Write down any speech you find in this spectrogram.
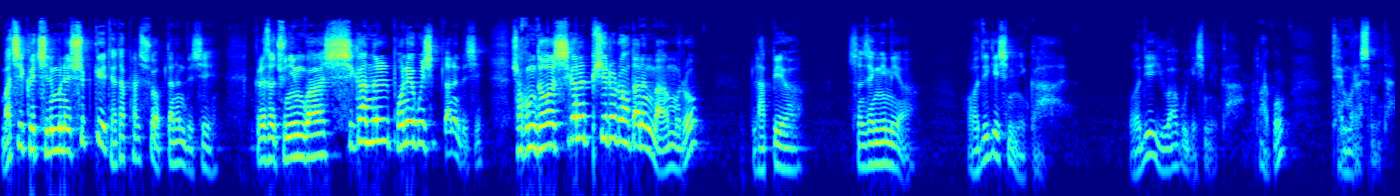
마치 그 질문에 쉽게 대답할 수 없다는 듯이 그래서 주님과 시간을 보내고 싶다는 듯이 조금 더 시간을 필요로 하다는 마음으로 라비어 선생님이여 어디 계십니까? 어디에 유하고 계십니까? 라고 되물었습니다.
